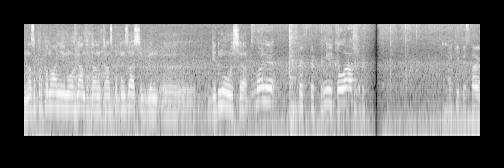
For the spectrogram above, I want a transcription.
На запропонування йому оглянути даний транспортний засіб він е, відмовився. У мене мій калаш. На якій підставі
